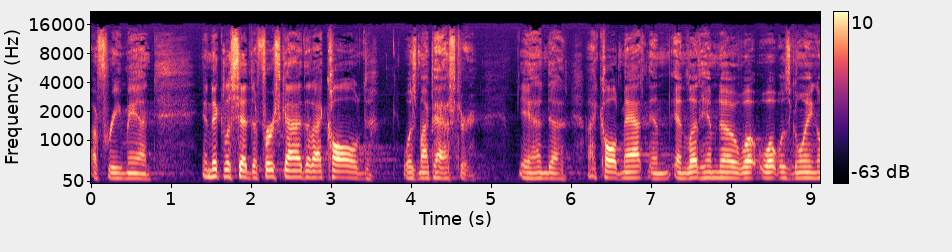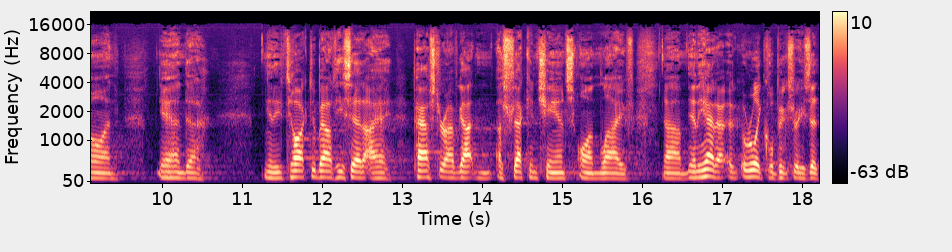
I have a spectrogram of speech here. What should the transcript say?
a free man. And Nicholas said, The first guy that I called was my pastor. And uh, I called Matt and, and let him know what, what was going on. And, uh, and he talked about, he said, I, Pastor, I've gotten a second chance on life. Um, and he had a, a, really cool picture. He said,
